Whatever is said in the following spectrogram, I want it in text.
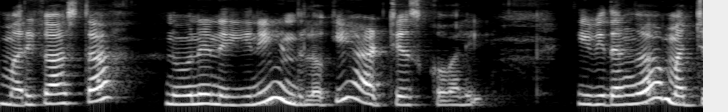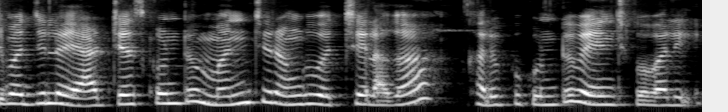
మరి కాస్త నూనె నెయ్యిని ఇందులోకి యాడ్ చేసుకోవాలి. ఈ విధంగా మధ్య మధ్యలో యాడ్ చేసుకుంటూ మంచి రంగు వచ్చేలాగా కలుపుకుంటూ వేయించుకోవాలి.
